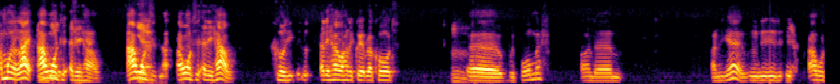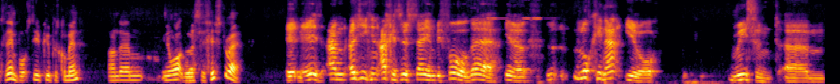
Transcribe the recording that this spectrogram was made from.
I'm gonna lie. I wanted Eddie Howe. I Yeah. wanted. I wanted Eddie Howe because Eddie Howe had a great record Mm. uh, with Bournemouth, and um, and yeah, it- it- I wanted him. But Steve Cooper's come in, and um, you know what? The rest is history. It is, and as you can, I was just saying before, there, you know, l- looking at your recent, um,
